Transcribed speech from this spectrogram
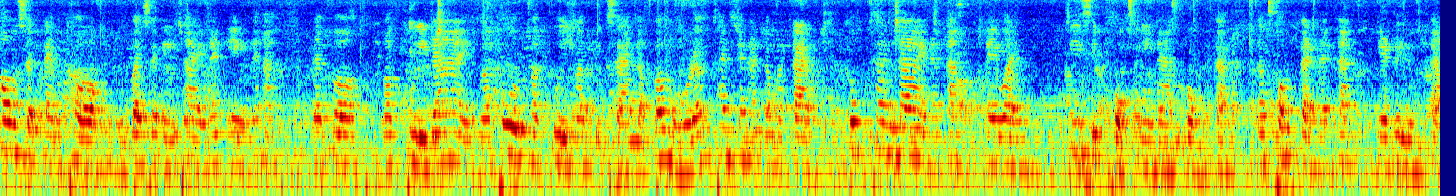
ห้องสแตมป์ทองหรือไปรษณีย์ไทยนั่นเองนะคะแล้วก็มาคุยได้มาพูดมาคุยมาปรึกษากับป้าหมูและท่านคณะกรรมการทุกท่านได้นะคะ ในวันที่ 16 มีนาคมค่ะแล้วพบกันนะคะ อย่าลืมค่ะ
